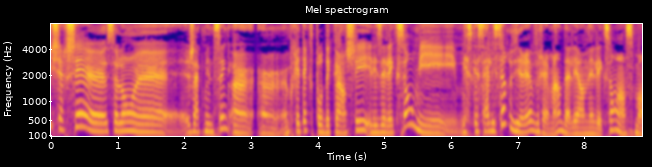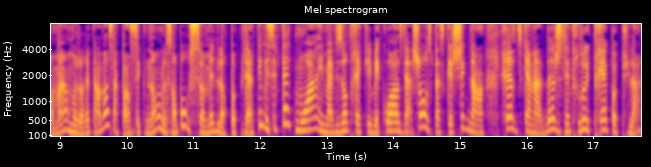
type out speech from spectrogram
ils cherchaient, euh, selon euh, Jacques Minsing, un, un, prétexte pour déclencher les élections, mais, mais est-ce que ça les servirait vraiment d'aller en élection en ce moment? Moi, j'aurais tendance à penser que non. Ils ne sont pas au sommet de leur popularité, mais c'est peut-être moi et ma vision très québécoise de la chose, parce que je sais que dans le reste du Canada, Justin Trudeau est très populaire.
